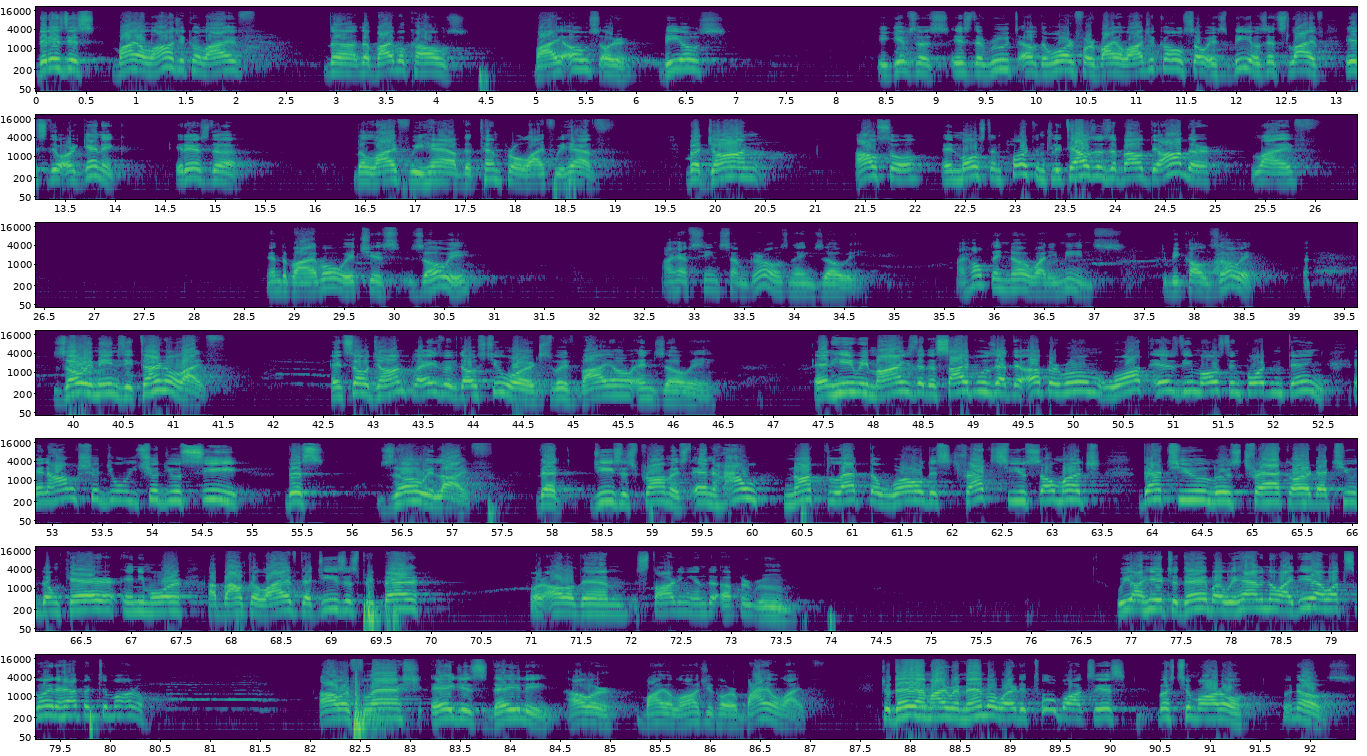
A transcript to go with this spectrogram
There is this biological life the, the Bible calls bios or bios. It gives us, is the root of the word for biological, so it's bios, it's life, it's the organic, it is the, the life we have, the temporal life we have. But John also, and most importantly, tells us about the other life in the Bible, which is Zoe. I have seen some girls named Zoe. I hope they know what it means to be called Zoe. Zoe means eternal life. And so John plays with those two words, with bio and Zoe. And he reminds the disciples at the upper room what is the most important thing and how should you, should you see this Zoe life that Jesus promised and how not let the world distract you so much that you lose track or that you don't care anymore about the life that Jesus prepared for all of them starting in the upper room. We are here today, but we have no idea what's going to happen tomorrow. Our flesh ages daily, our biological or bio life. Today I might remember where the toolbox is, but tomorrow, who knows?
